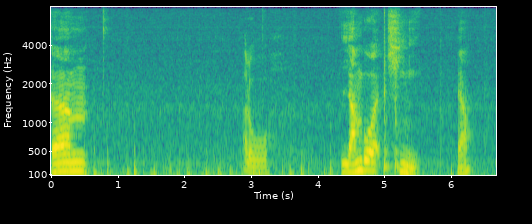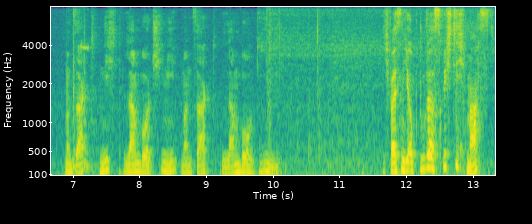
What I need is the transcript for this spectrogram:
ähm, Hallo. Lamborghini. Ja? Man sagt nicht Lamborghini, man sagt Lamborghini. Ich weiß nicht, ob du das richtig machst,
